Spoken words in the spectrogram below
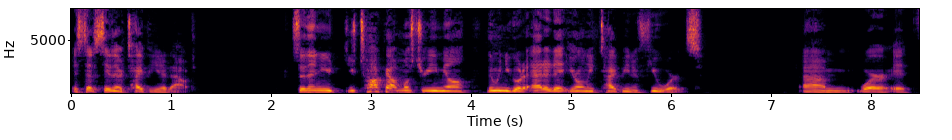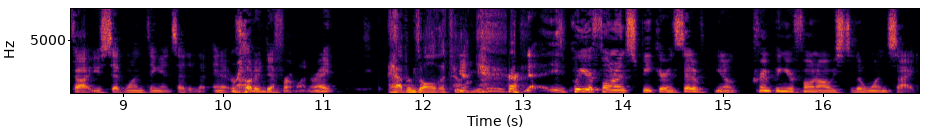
instead of sitting there typing it out. So then you, you talk out most of your email. Then when you go to edit it, you're only typing a few words. Um, where it thought you said one thing and said it, and it wrote a different one, right? It happens all the time. Yeah. Put your phone on speaker instead of, you know, crimping your phone always to the one side.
